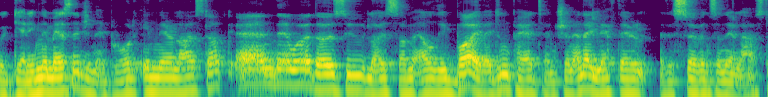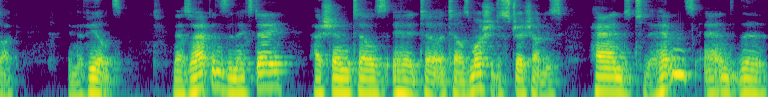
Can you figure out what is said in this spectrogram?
were getting the message and they brought in their livestock, and there were those who lost some elderly boy, they didn't pay attention, and they left their the servants and their livestock in the fields. Now, so happens the next day, Hashem tells uh, tells Moshe to stretch out his hand to the heavens, and the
